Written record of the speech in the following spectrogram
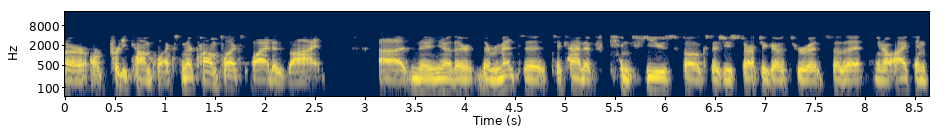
are, are pretty complex and they're complex by design. Uh, they, you know, they're, they're meant to, to kind of confuse folks as you start to go through it so that, you know, I can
